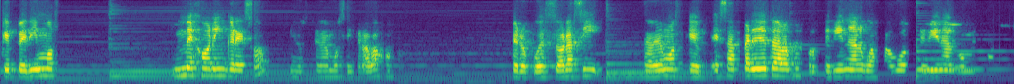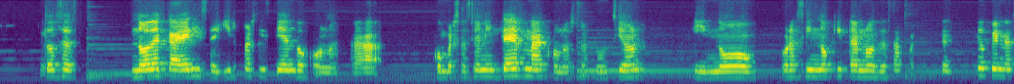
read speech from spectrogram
que pedimos mejor ingreso y nos quedamos sin trabajo. Pero pues ahora sí sabemos que esa pérdida de trabajo es porque viene algo a favor, que viene algo mejor. Entonces, no decaer y seguir persistiendo con nuestra conversación interna, con nuestra función y no, ahora sí, no quitarnos de esa persistencia. ¿Qué opinas?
